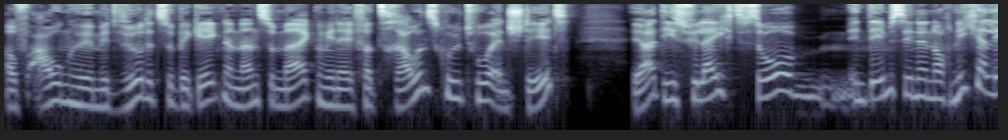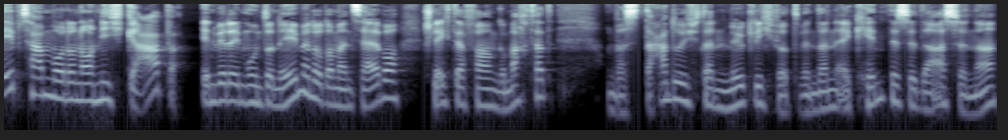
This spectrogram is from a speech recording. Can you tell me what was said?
auf Augenhöhe mit Würde zu begegnen und dann zu merken, wie eine Vertrauenskultur entsteht, ja, die es vielleicht so in dem Sinne noch nicht erlebt haben oder noch nicht gab, entweder im Unternehmen oder man selber schlechte Erfahrungen gemacht hat. Und was dadurch dann möglich wird, wenn dann Erkenntnisse da sind. Ne?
